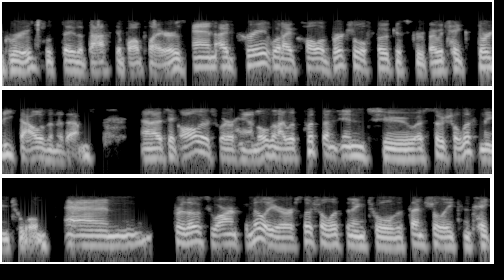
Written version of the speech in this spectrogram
groups, let's say the basketball players, and I'd create what I call a virtual focus group. I would take 30,000 of them and I'd take all their Twitter handles and I would put them into a social listening tool. And for those who aren't familiar, social listening tools essentially can take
